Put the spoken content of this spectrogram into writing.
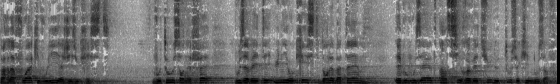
par la foi qui vous lie à Jésus-Christ. Vous tous, en effet, vous avez été unis au Christ dans le baptême, et vous vous êtes ainsi revêtus de tout ce qu'il nous offre.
